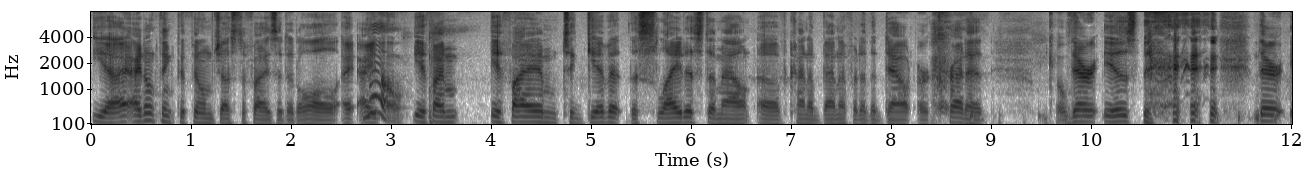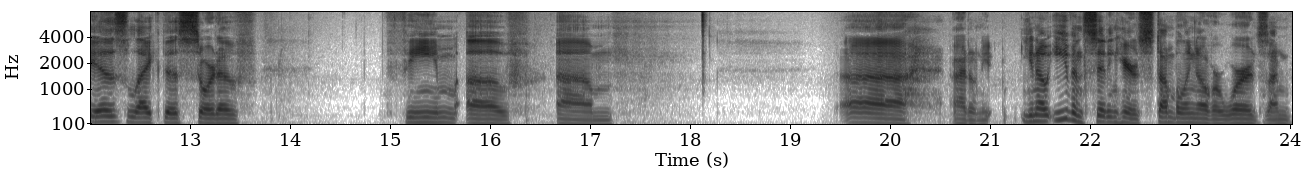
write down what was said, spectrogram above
yeah, I, I don't think the film justifies it at all. I, I, No. If I'm if I am to give it the slightest amount of kind of benefit of the doubt or credit, Go for there is there is like this sort of theme of um uh I don't need you know even sitting here stumbling over words I'm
